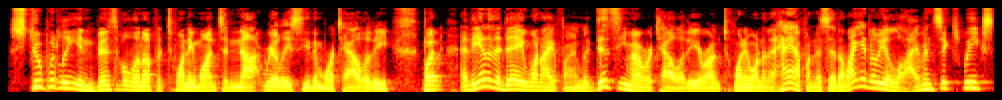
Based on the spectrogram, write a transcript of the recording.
stupidly invincible enough at 21 to not really see the mortality. But at the end of the day, when I finally did see my mortality around 21 and a half, and I said, Am I going to be alive in six weeks?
